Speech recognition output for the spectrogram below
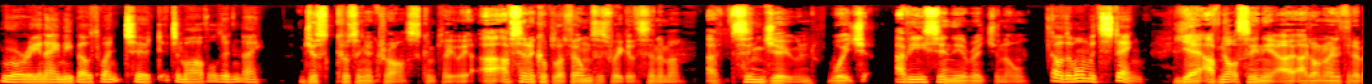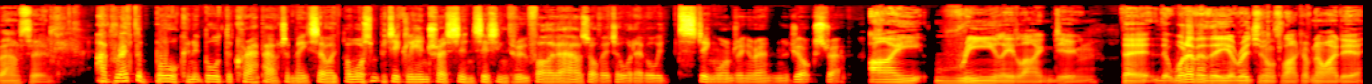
Rory and Amy both went to to Marvel, didn't they? Just cutting across completely. I- I've seen a couple of films this week at the cinema. I've seen Dune, which have you seen the original? Oh, the one with Sting. Yeah, I've not seen it. I, I don't know anything about it. I've read the book and it bored the crap out of me, so I, I wasn't particularly interested in sitting through five hours of it or whatever with Sting wandering around in a jockstrap. I really like Dune. The, the whatever the original's like, I've no idea.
